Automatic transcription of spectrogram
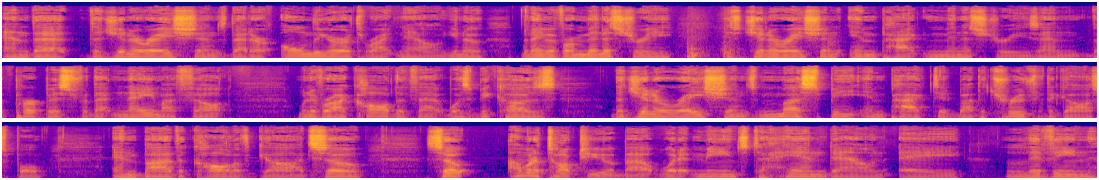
and that the generations that are on the earth right now, you know, the name of our ministry is Generation Impact Ministries. And the purpose for that name I felt whenever I called it that was because the generations must be impacted by the truth of the gospel and by the call of God. So, so I want to talk to you about what it means to hand down a living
